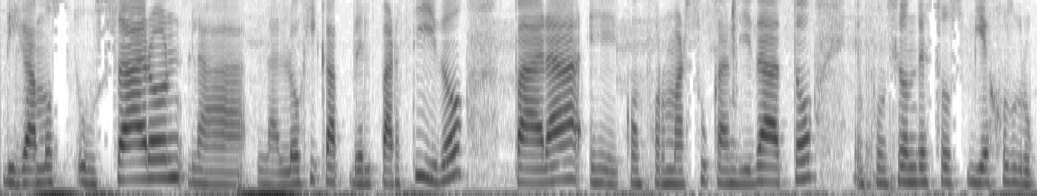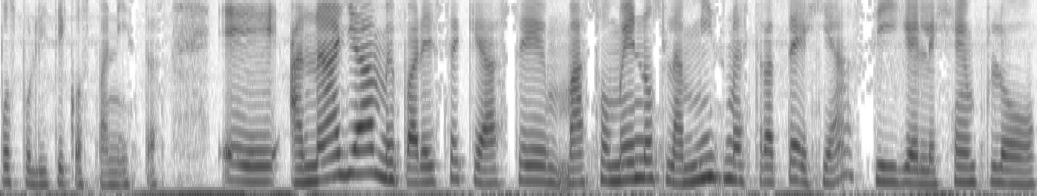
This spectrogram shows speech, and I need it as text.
digamos, usaron la, la, lógica del partido para eh, conformar su candidato en función de esos viejos grupos políticos panistas. Eh, Anaya me parece que hace más o menos la misma estrategia, sigue el ejemplo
